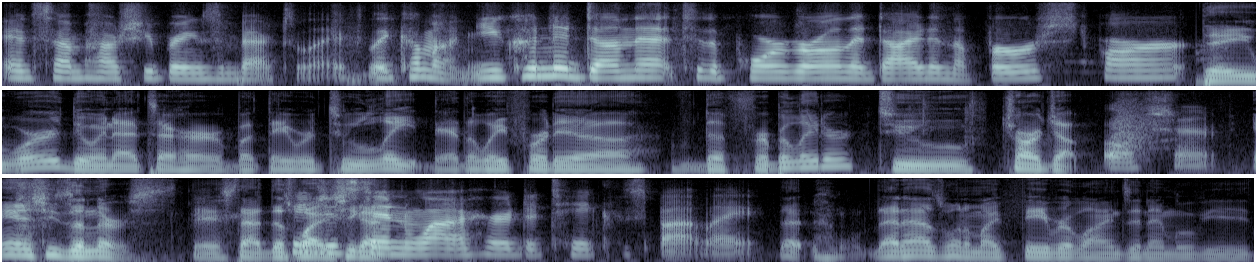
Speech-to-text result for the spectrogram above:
And somehow she brings him back to life. Like, come on. You couldn't have done that to the poor girl that died in the first part. They were doing that to her, but they were too late. They had to wait for the uh, defibrillator to charge up. Bullshit. And she's a nurse. That's, that, that's he why just she got didn't want her to take the spotlight. that. That has one of my favorite lines in that movie.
